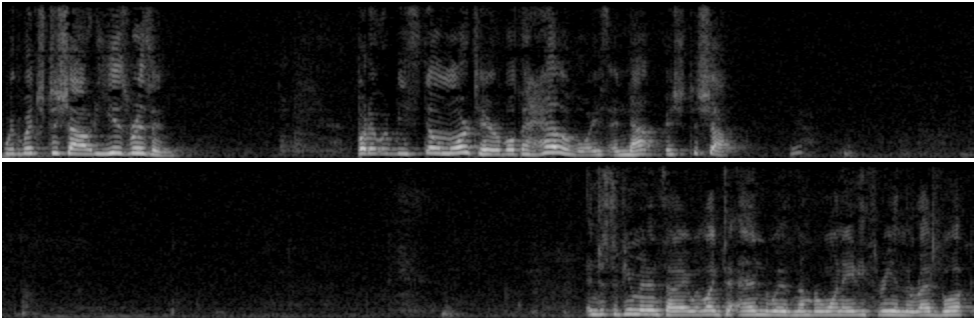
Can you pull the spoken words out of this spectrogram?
with which to shout, He is risen. But it would be still more terrible to have a voice and not wish to shout. In just a few minutes, I would like to end with number 183 in the Red Book,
